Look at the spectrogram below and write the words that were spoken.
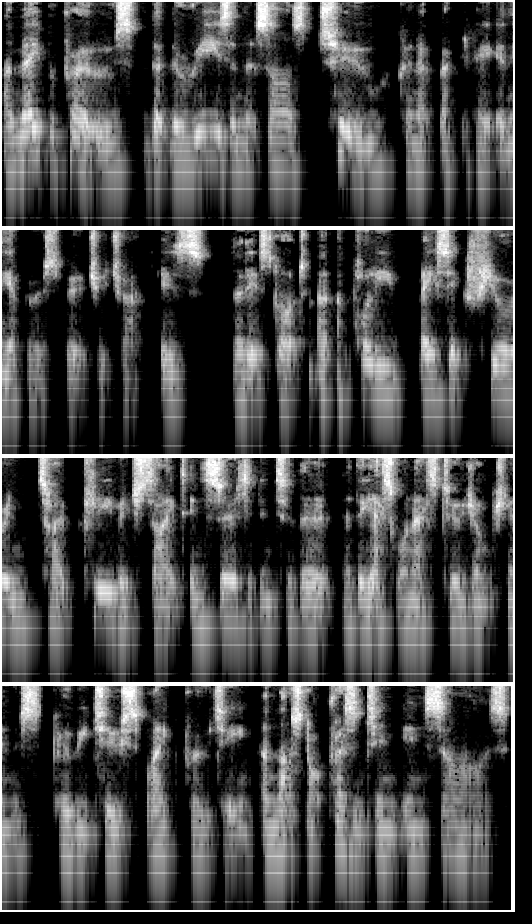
And they propose that the reason that SARS-2 cannot replicate in the upper respiratory tract is that it's got a, a polybasic furin type cleavage site inserted into the, the S1S2 junction in this CoV2 spike protein, and that's not present in, in SARS.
